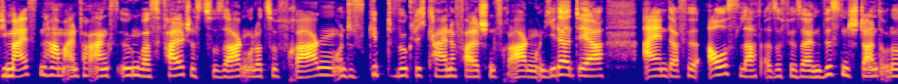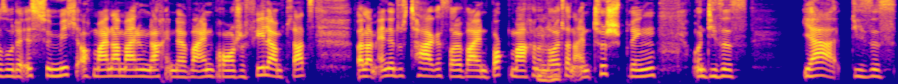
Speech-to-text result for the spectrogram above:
die meisten haben einfach Angst, irgendwas Falsches zu sagen oder zu fragen. Und es gibt wirklich keine falschen Fragen. Und jeder, der einen dafür auslacht, also für seinen Wissensstand oder so, der ist für mich auch meiner Meinung nach in der Weinbranche fehl am Platz, weil am Ende des Tages soll Wein Bock machen und mhm. Leute an einen Tisch bringen. Und dieses ja, dieses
